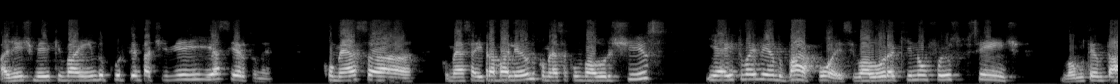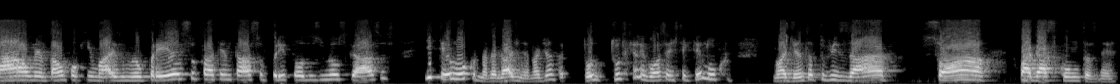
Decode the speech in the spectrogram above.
a gente meio que vai indo por tentativa e, e acerto, né? Começa começa a ir trabalhando, começa com um valor X, e aí tu vai vendo, bah, pô, esse valor aqui não foi o suficiente. Vamos tentar aumentar um pouquinho mais o meu preço para tentar suprir todos os meus gastos e ter lucro, na verdade, né? Não adianta. Todo, tudo que é negócio a gente tem que ter lucro. Não adianta tu visar só pagar as contas, né?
